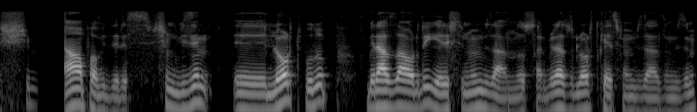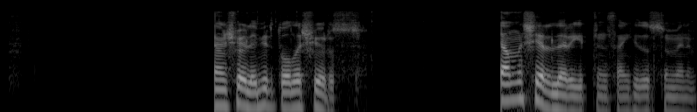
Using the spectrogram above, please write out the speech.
Şimdi ne yapabiliriz? Şimdi bizim e, Lord bulup biraz daha orduyu geliştirmemiz lazım dostlar. Biraz Lord kesmemiz lazım bizim. Yani şöyle bir dolaşıyoruz. Yanlış yerlere gittin sanki dostum benim.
